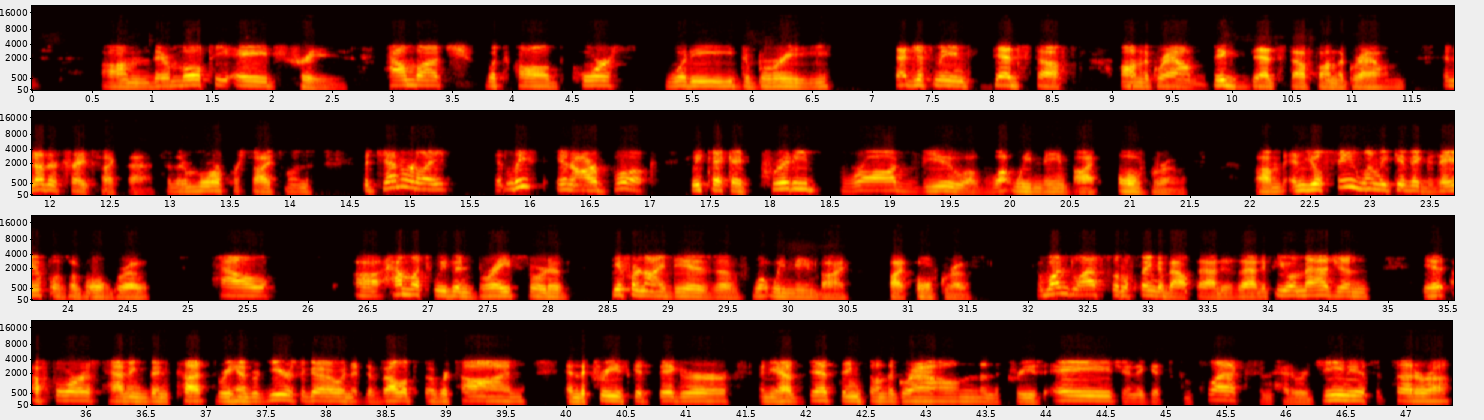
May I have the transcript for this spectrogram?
um, they're multi-age trees, how much what's called coarse woody debris. That just means dead stuff on the ground, big dead stuff on the ground, and other traits like that. So they're more precise ones. But generally, at least in our book, we take a pretty broad view of what we mean by old growth. Um, and you'll see when we give examples of old growth how uh, how much we've embraced sort of different ideas of what we mean by by old growth. One last little thing about that is that if you imagine it, a forest having been cut 300 years ago and it develops over time and the trees get bigger and you have dead things on the ground and the trees age and it gets complex and heterogeneous etc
